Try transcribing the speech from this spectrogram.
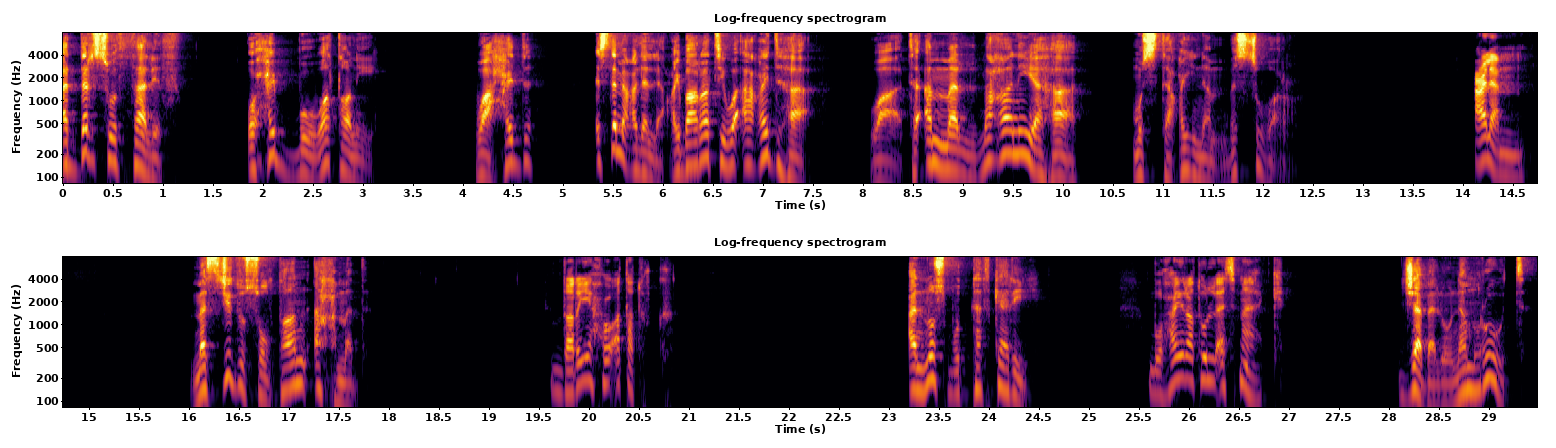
الدرس الثالث. أحب وطني. واحد استمع للعبارات وأعدها وتأمل معانيها مستعينا بالصور. علم. مسجد السلطان أحمد. ضريح أتاتورك النصب التذكاري. بحيرة الأسماك. جبل نمروت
